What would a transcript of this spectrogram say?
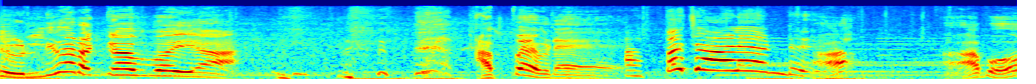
ചുള്ളി വറക്കാൻ പോയാ. അപ്പ എവിടെ? അപ്പ ചാളയുണ്ട്. ആ പോ.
